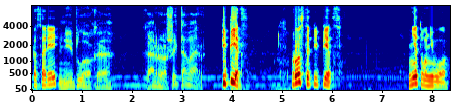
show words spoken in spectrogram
косарей. Неплохо. Хороший товар. Пипец. Просто пипец. Нет у него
